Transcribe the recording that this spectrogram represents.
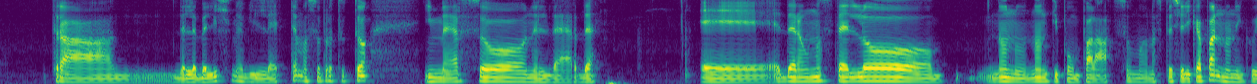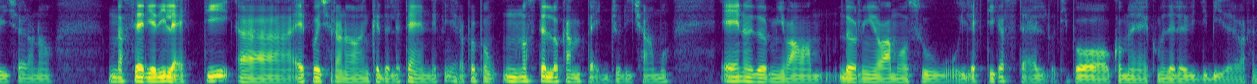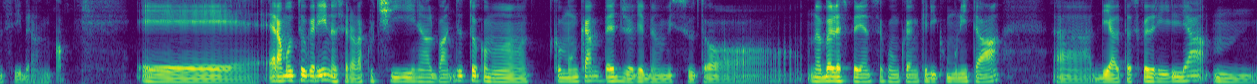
tra delle bellissime villette, ma soprattutto immerso nel verde e, ed era un ostello non, non, tipo un palazzo, ma una specie di capannone in cui c'erano una serie di letti uh, e poi c'erano anche delle tende, quindi era proprio un ostello campeggio, diciamo. E noi dormivamo, dormivamo sui letti castello, tipo come, come delle VDB, delle vacanze di branco. E era molto carino, c'era la cucina, il bagno, tutto come, come un campeggio lì abbiamo vissuto una bella esperienza comunque anche di comunità uh, di alta squadriglia. Mm,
